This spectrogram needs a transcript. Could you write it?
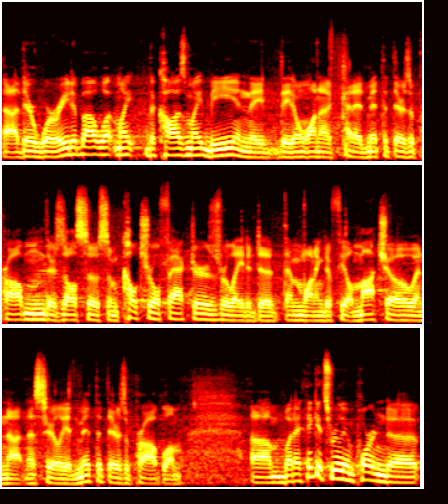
uh, they're worried about what might the cause might be, and they, they don't want to kind of admit that there's a problem. There's also some cultural factors related to them wanting to feel macho and not necessarily admit that there's a problem. Um, but I think it's really important to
